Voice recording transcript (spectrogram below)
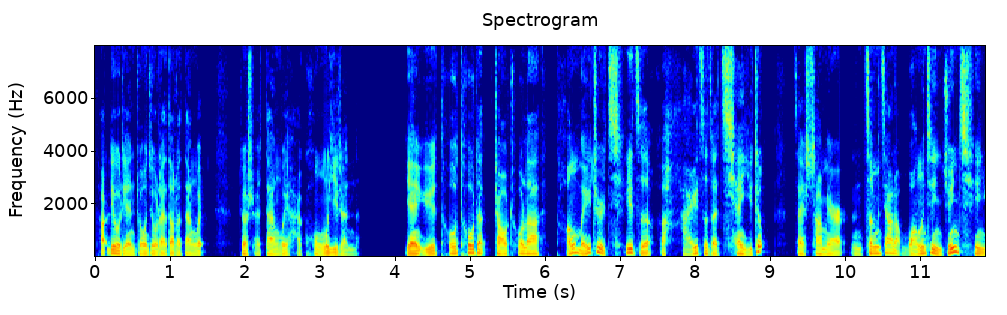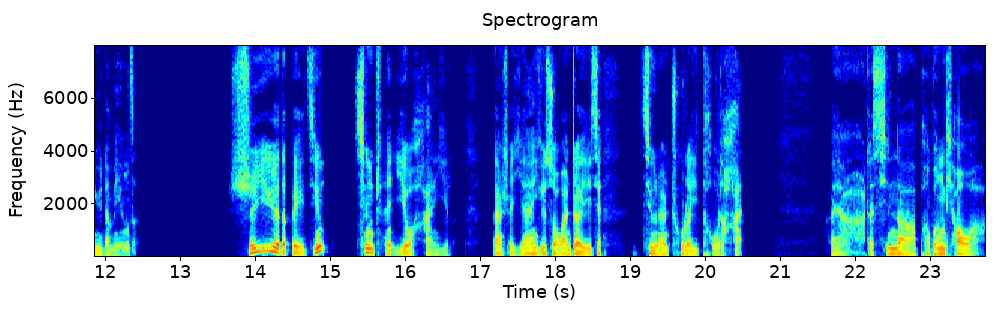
他六点钟就来到了单位。这时单位还空无一人呢。严宇偷偷的找出了唐梅志妻子和孩子的迁移证，在上面增加了王进军妻女的名字。十一月的北京清晨已有寒意了，但是严宇做完这一切，竟然出了一头的汗。哎呀，这心呐，砰砰跳啊！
